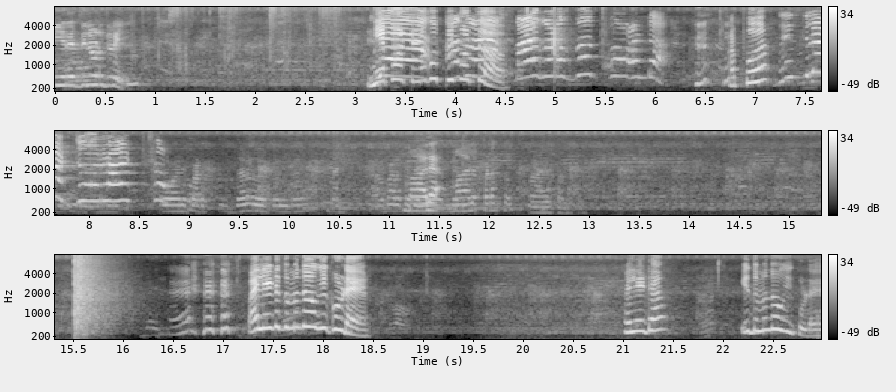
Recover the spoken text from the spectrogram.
മീരത്തിന് കൊടുക്കണേ. നീ പൊട്ടുന്ന കുപ്പി പൊട്ടോ? അപ്പോ? മാല മാലപ്പടക്കം. വലിയിട്ട് ഇതുമ്മ തൂക്കിക്കൂടെ? വലിയിട്ട ഇതുമ്മ തൂക്കിക്കൂടെ?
